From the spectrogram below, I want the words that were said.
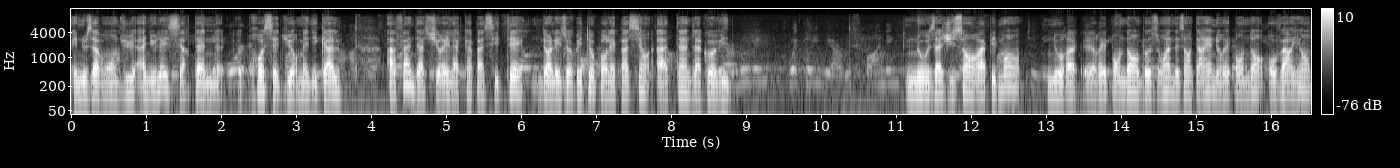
Et nous avons dû annuler certaines procédures médicales afin d'assurer la capacité dans les hôpitaux pour les patients atteints de la COVID. Nous agissons rapidement, nous euh, répondons aux besoins des Ontariens, nous répondons aux variants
